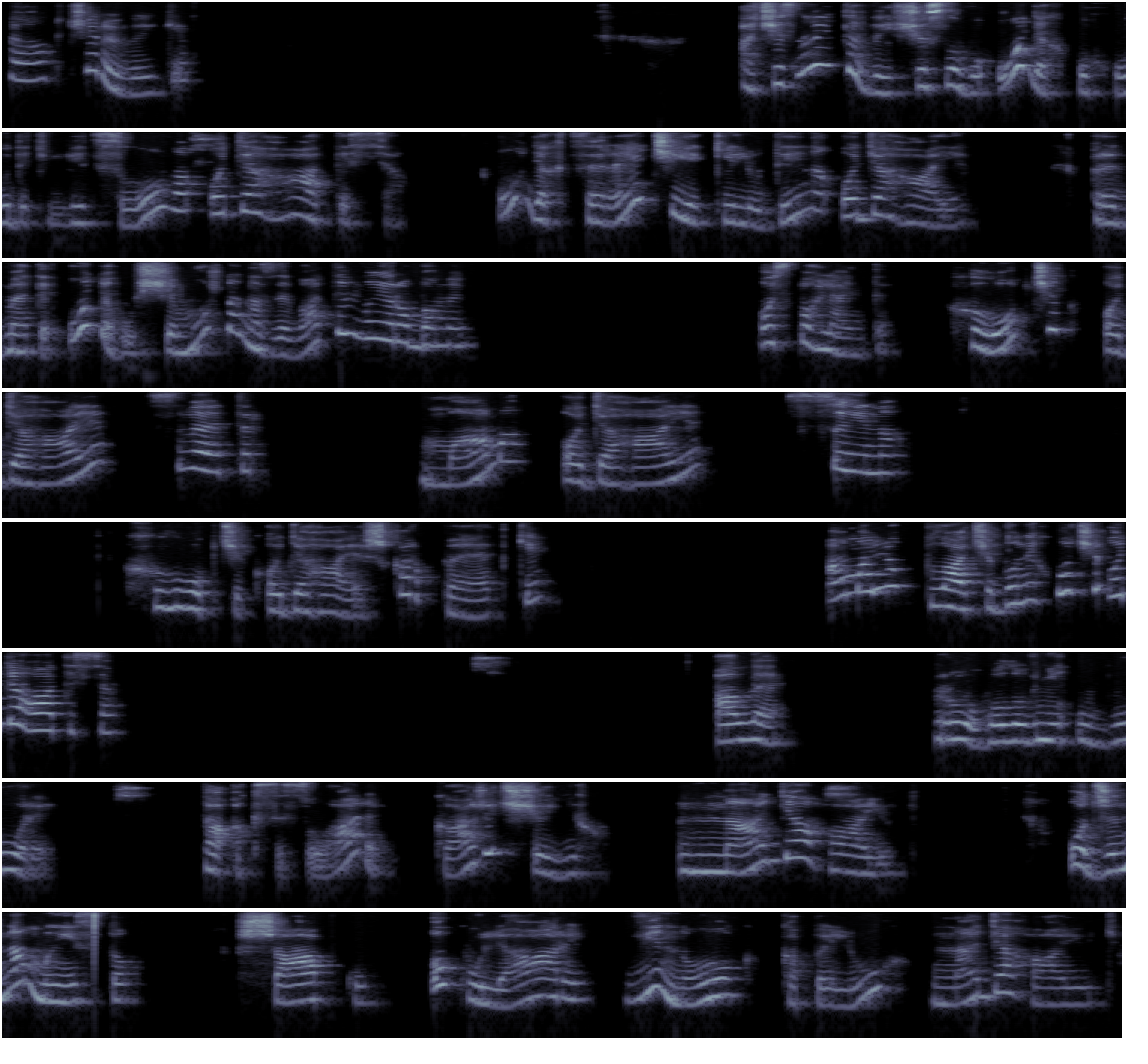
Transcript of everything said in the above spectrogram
Так, черевики. А чи знаєте ви, що слово одяг походить від слова одягатися? Одяг це речі, які людина одягає. Предмети одягу ще можна називати виробами. Ось погляньте, хлопчик одягає светр, мама одягає сина. Хлопчик одягає шкарпетки, а малюк плаче, бо не хоче одягатися. Але про головні убори та аксесуари кажуть, що їх надягають. Отже, намисто, шапку, окуляри, вінок, капелюх надягають.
